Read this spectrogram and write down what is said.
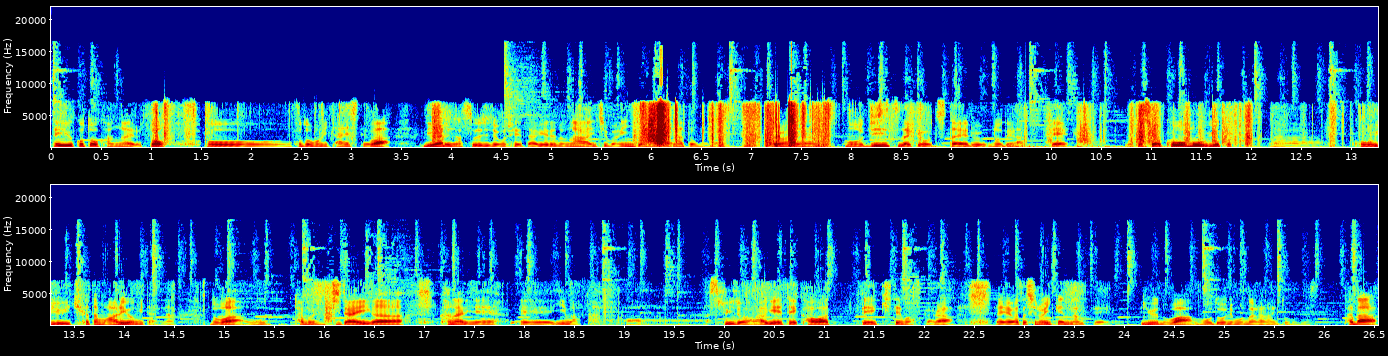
ていうことを考えると子供に対してはリアルな数字で教えてあげるのが一番いいんじゃないかなと思います。これはねもう事実だけを伝えるのであって私はこう思うよとかあこういう生き方もあるよみたいなのはもう多分時代がかなりね、えー、今あスピードを上げて変わってきてますから、えー、私の意見なんていうのはもうどうにもならないと思います。ただ、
